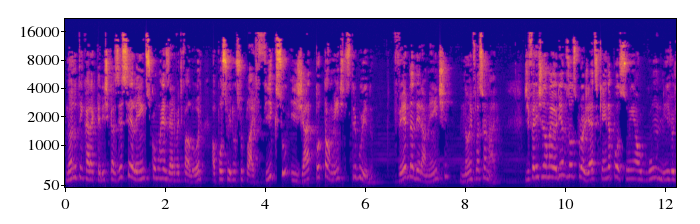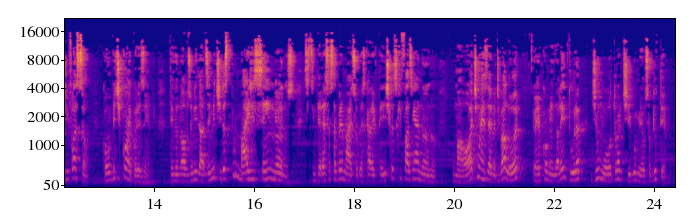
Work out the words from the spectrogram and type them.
Nano tem características excelentes como reserva de valor ao possuir um supply fixo e já totalmente distribuído, verdadeiramente não inflacionário diferente da maioria dos outros projetos que ainda possuem algum nível de inflação, como o Bitcoin, por exemplo, tendo novas unidades emitidas por mais de 100 anos. Se te interessa saber mais sobre as características que fazem a Nano uma ótima reserva de valor, eu recomendo a leitura de um outro artigo meu sobre o tema.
